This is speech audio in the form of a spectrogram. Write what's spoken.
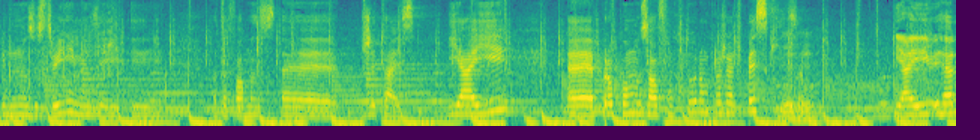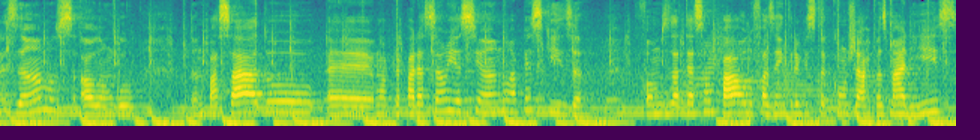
nos streams e, e plataformas é, digitais. E aí é, propomos ao Funcultura um projeto de pesquisa. Uhum. E aí realizamos ao longo do ano passado é, uma preparação e esse ano a pesquisa. Fomos até São Paulo fazer entrevista com Jarbas Maris,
